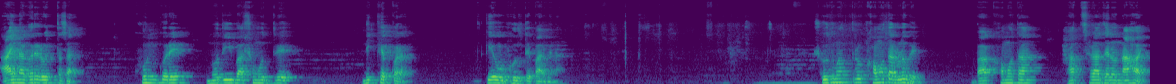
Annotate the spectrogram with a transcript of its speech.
আয়নাঘরের অত্যাচার, খুন করে নদী বা সমুদ্রে নিক্ষেপ করা। কেউ ভুলতে পারবে না। শুধুমাত্র ক্ষমতার লোভে বা ক্ষমতা হাতছাড়া যেন না হয়,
